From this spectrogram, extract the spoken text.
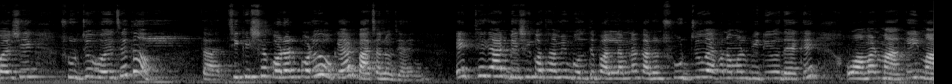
বয়সে সূর্য হয়েছে তো, তা চিকিৎসা করার পরেও ওকে আর বাঁচানো যায়নি। এর থেকে আর বেশি কথা আমি বলতে পারলাম না, কারণ সূর্য এখন আমার ভিডিও দেখে, ও আমার মাকেই মা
